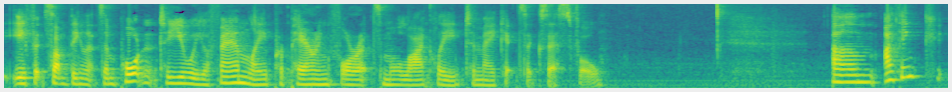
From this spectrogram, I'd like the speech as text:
if it's something that's important to you or your family, preparing for it's more likely to make it successful. Um, I think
